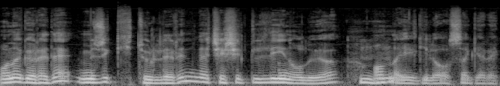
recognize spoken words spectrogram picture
ona göre de müzik türlerin ve çeşitliliğin oluyor. Hı hı. Onunla ilgili olsa gerek.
